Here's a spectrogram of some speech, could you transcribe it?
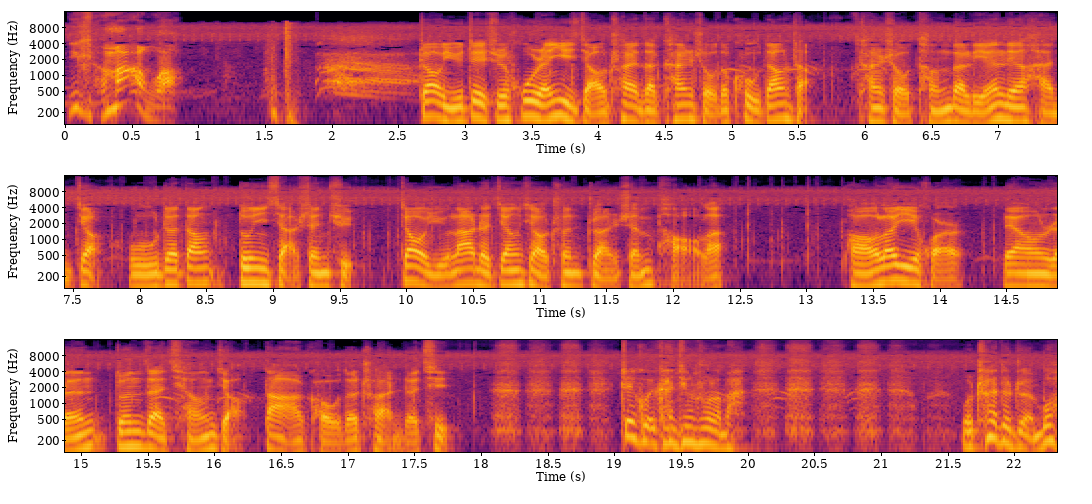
你敢骂我！赵宇这时忽然一脚踹在看守的裤裆上，看守疼得连连喊叫，捂着裆蹲下身去。赵宇拉着江孝春转身跑了。跑了一会儿，两人蹲在墙角，大口的喘着气。这回看清楚了吧？我踹的准不？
